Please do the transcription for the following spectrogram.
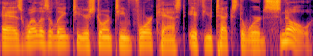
as well as a link to your storm team forecast if you text the word snow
